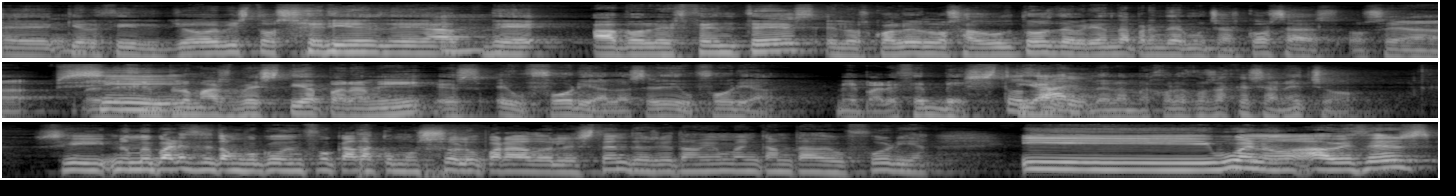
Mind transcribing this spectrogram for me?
eh quiero decir, yo he visto series de, de adolescentes en los cuales los adultos deberían de aprender muchas cosas. O sea, el ejemplo más bestia para mí es Euforia, la serie de Euforia. Me parece bestial, de las mejores cosas que se han hecho. Sí, no me parece tampoco enfocada como solo para adolescentes, yo también me ha encantado Euforia. Y bueno, a veces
